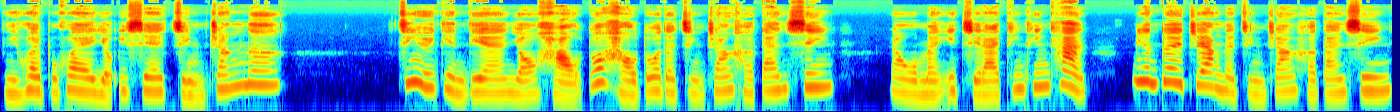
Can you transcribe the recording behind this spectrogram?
你会不会有一些紧张呢？金鱼点点有好多好多的紧张和担心，让我们一起来听听看，面对这样的紧张和担心，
